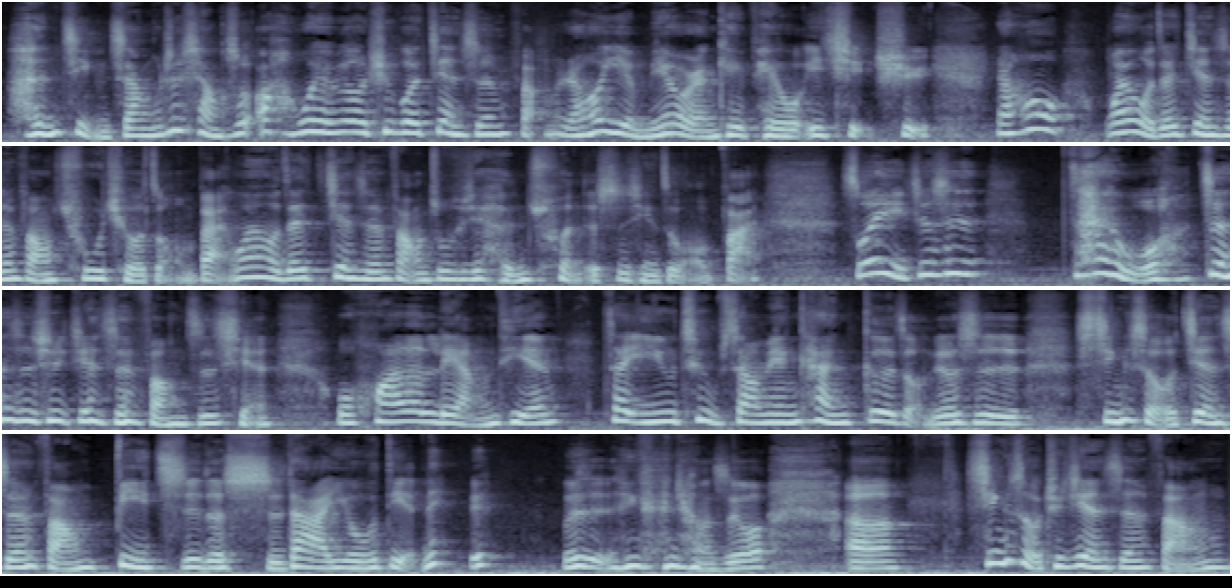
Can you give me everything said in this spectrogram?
很紧张，我就想说啊，我也没有去过健身房，然后也没有人可以陪我一起去，然后万一我在健身房出糗怎么办？万一我在健身房做一些很蠢的事情怎么办？所以就是在我正式去健身房之前，我花了两天在 YouTube 上面看各种就是新手健身房必知的十大优点。哎哎，不是应该讲说呃。新手去健身房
